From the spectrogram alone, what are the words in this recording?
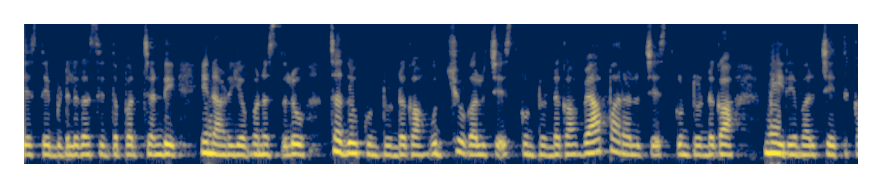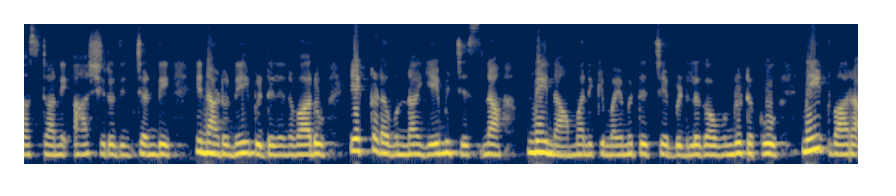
చేసే బిడ్డలుగా సిద్ధపరచండి. ఈనాడు యవ్వనస్తులు చదువుకుంటుండగా ఉద్యోగాలు చేసుకుంటుండగా వ్యాపారాలు చేసుకుంటుండగా మీరే వారి చేతి కష్టాన్ని ఆశీర్వదించండి. ఈనాడు నీ బిడ్డలైన వారు ఎక్కడ ఉన్నా ఏమి చేసినా మీ నామానికి మహిమ తెచ్చే బిడ్డలుగా ఉండుటకు మీ ద్వారా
